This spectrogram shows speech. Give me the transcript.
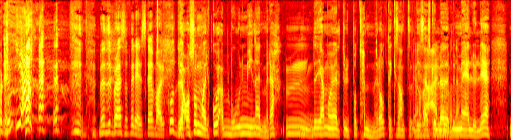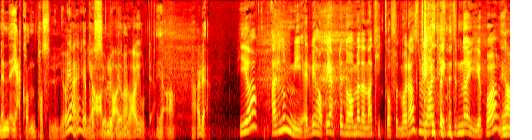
hørte du? Ja. Men du blei så forelska i Marco, du. Ja, også Marco bor mye nærmere. Mm. Jeg må jo helt ut på Tømmerholt, ikke sant. Ja, Hvis jeg skulle med med Lully. Men jeg kan passe Lully òg, jeg. Jeg ja, passer jo Lulli òg. Ja, du har gjort det. Ja, er det. Ja, er det noe mer vi har på hjertet nå med denne kickoffen vår som vi har tenkt nøye på? Ja.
